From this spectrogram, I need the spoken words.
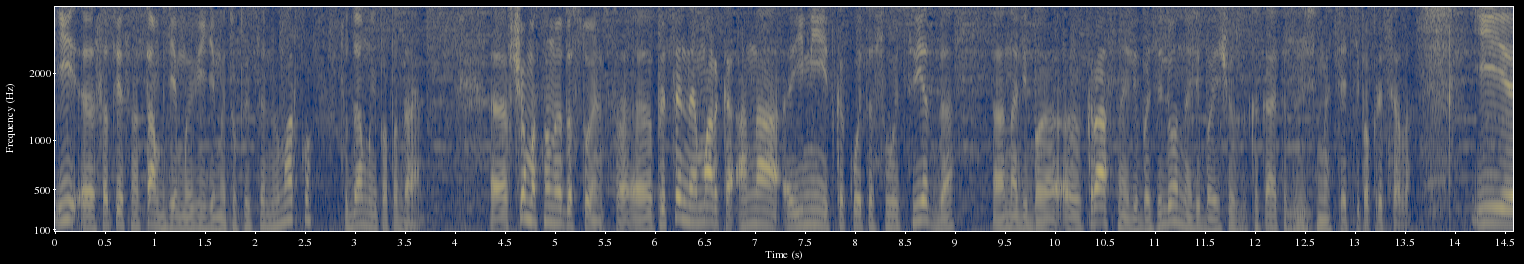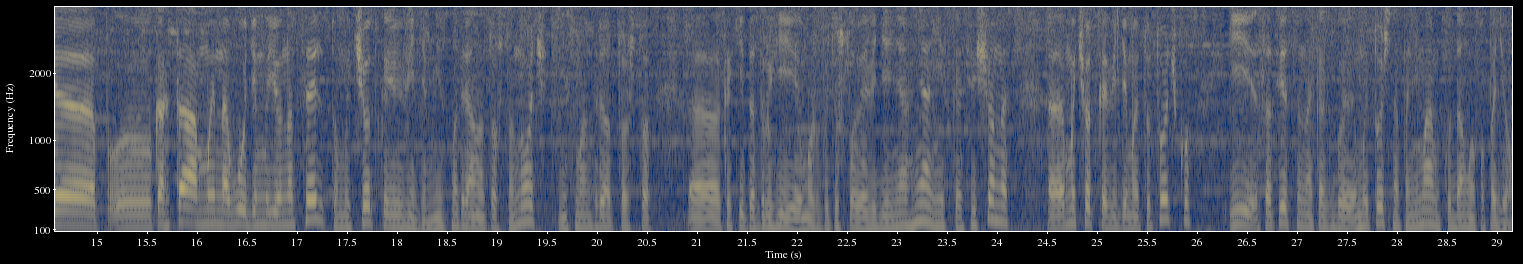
И, соответственно, там, где мы видим эту прицельную марку, туда мы и попадаем. В чем основное достоинство? Прицельная марка, она имеет какой-то свой цвет, да, она либо э, красная, либо зеленая, либо еще какая-то в зависимости от типа прицела. И э, п- э, когда мы наводим ее на цель, то мы четко ее видим, несмотря на то, что ночь, несмотря на то, что э, какие-то другие, может быть, условия ведения огня, низкая освещенность, э, мы четко видим эту точку и, соответственно, как бы мы точно понимаем, куда мы попадем.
